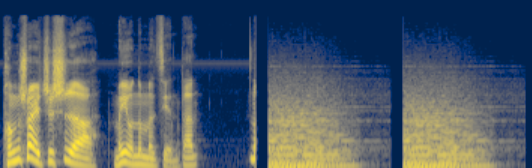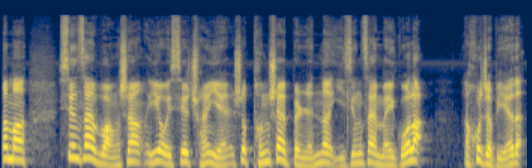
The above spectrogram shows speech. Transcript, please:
彭帅之事啊，没有那么简单。那，那么现在网上也有一些传言说，彭帅本人呢已经在美国了啊。或者别的，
